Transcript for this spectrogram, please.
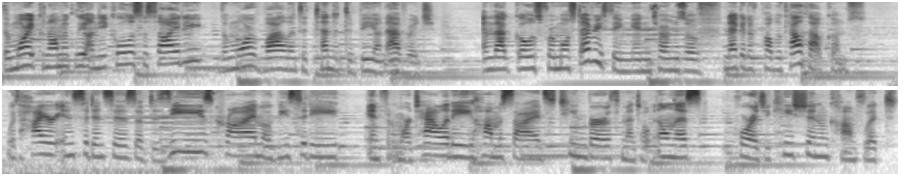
The more economically unequal a society, the more violent it tended to be on average. And that goes for most everything in terms of negative public health outcomes with higher incidences of disease, crime, obesity, infant mortality, homicides, teen birth, mental illness, poor education, conflict,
